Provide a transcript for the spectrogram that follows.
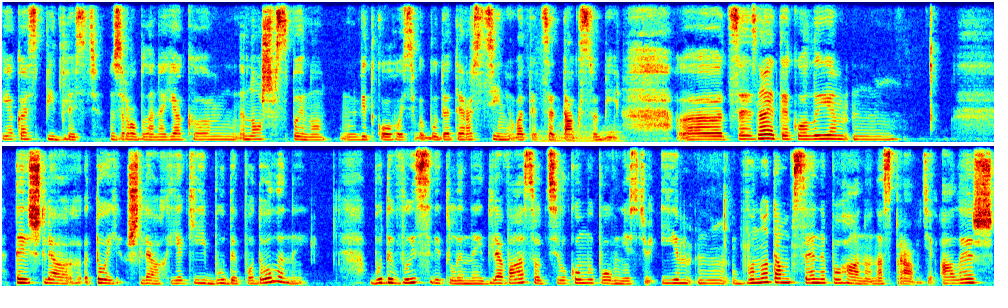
якась підлість зроблена, як ем, нож в спину від когось. Ви будете розцінювати це так собі. Е, Це, знаєте, коли той шлях, той шлях, який буде подоланий, буде висвітлений для вас от цілком і повністю. І воно там все непогано насправді, але ж.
